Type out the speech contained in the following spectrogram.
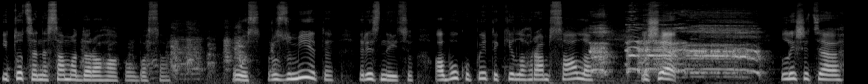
І то це не сама дорога ковбаса. Ось, розумієте різницю? Або купити кілограм сала і ще лишиться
